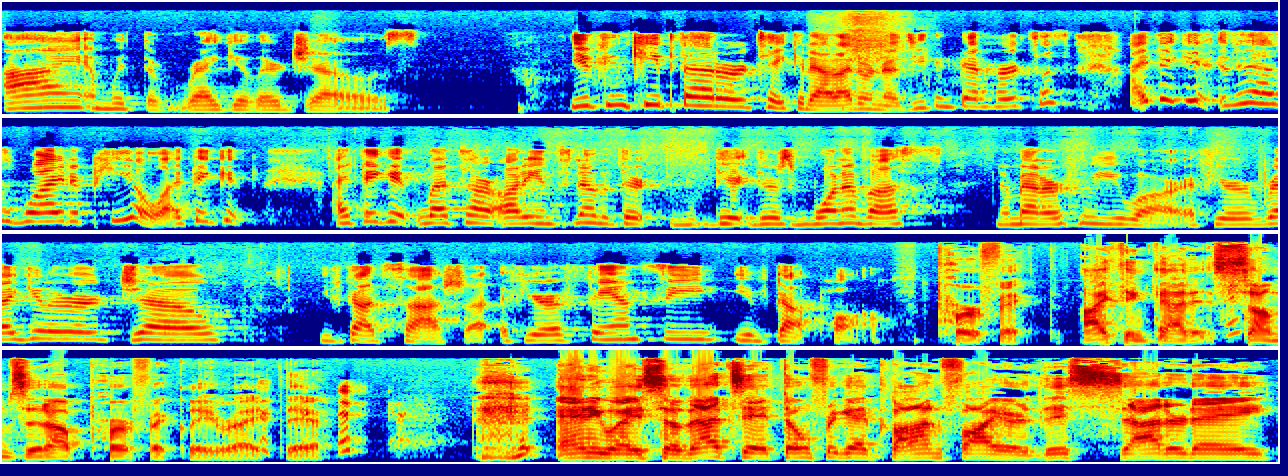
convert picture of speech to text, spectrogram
I am with the regular Joes. You can keep that or take it out. I don't know. Do you think that hurts us? I think it, it has wide appeal. I think it. I think it lets our audience know that there, there, there's one of us, no matter who you are. If you're a regular Joe, you've got Sasha. If you're a fancy, you've got Paul. Perfect. I think that it sums it up perfectly right there. anyway, so that's it. Don't forget bonfire this Saturday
